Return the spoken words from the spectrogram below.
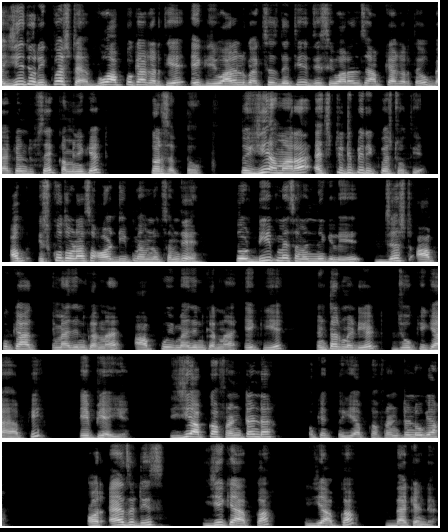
ये जो रिक्वेस्ट है, वो आपको क्या करती है? एक यूआरएल को एक्सेस देती है। जिस यूआरएल से आप क्या करते हो? बैकेंड से कम्युनिकेट कर सकते हो। तो ये हमारा एच रिक्वेस्ट होती है। अब इसको थोड़ा सा और डीप में हम लोग समझे तो डीप में समझने के लिए जस्ट आपको क्या इमेजिन करना है, आपको इमेजिन करना है एक ये इंटरमीडिएट जो कि क्या है आपकी एपीआई है। ये आपका फ्रंट एंड है ओके तो ये आपका फ्रंट एंड हो गया। और एज इट इज़ ये क्या आपका, ये आपका बैक एंड है।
